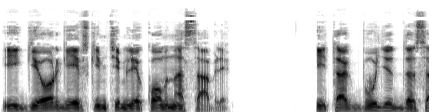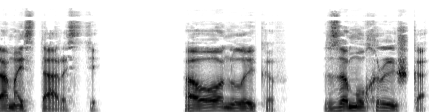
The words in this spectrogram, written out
и георгиевским темляком на сабле. И так будет до самой старости. А он, Лыков, замухрышка.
